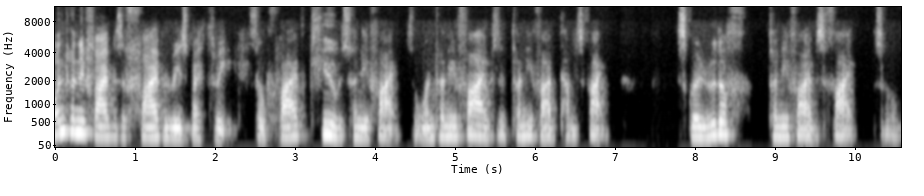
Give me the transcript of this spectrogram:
125 is a 5 raised by 3. So 5 cubed is 25. So 125 is 25 times 5. Square root of 25 is 5. So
